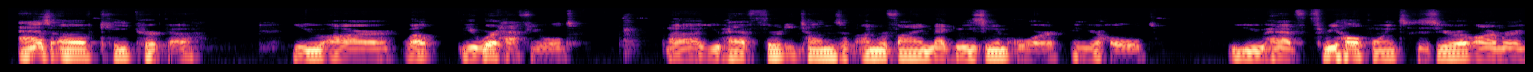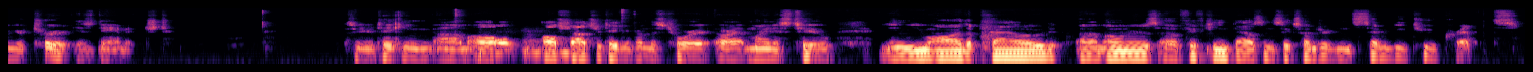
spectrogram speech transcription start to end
as of Key Kirka, you are well. You were half fueled. Uh, you have 30 tons of unrefined magnesium ore in your hold. You have three hull points, zero armor, and your turret is damaged. So you're taking um, all all shots you're taking from this turret are at minus two, and you are the proud um, owners of fifteen thousand six hundred and seventy-two credits.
